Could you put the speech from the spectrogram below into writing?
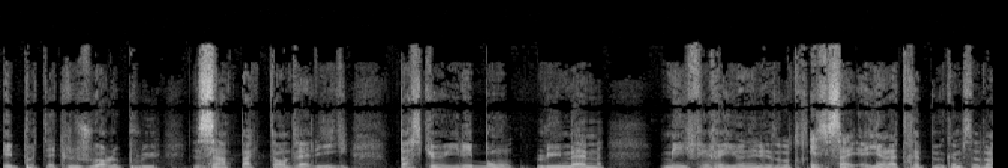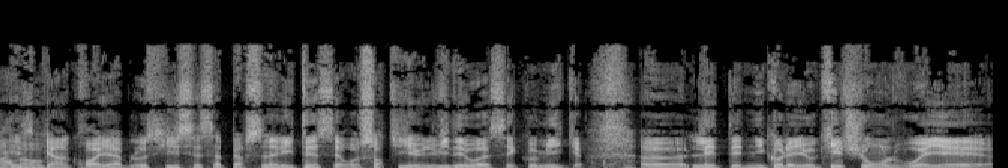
est peut-être le joueur le plus impactant de la ligue parce qu'il est bon lui-même, mais il fait rayonner les autres. Et ça, il y en a très peu comme ça dans la Et ce qui est incroyable aussi, c'est sa personnalité. C'est ressorti. Il y a une vidéo assez comique, euh, l'été de Nikola Jokic, où on le voyait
